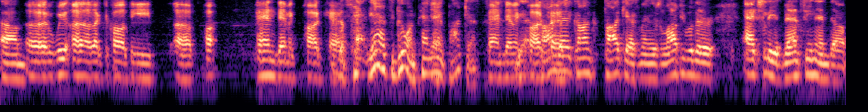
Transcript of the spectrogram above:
um, Uh, we I like to call it the uh, po- Pandemic podcast. pan, yeah, it's a good one. Pandemic podcast. Pandemic yeah, podcast. Pandemic con- podcast, man. There's a lot of people that are actually advancing and uh,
